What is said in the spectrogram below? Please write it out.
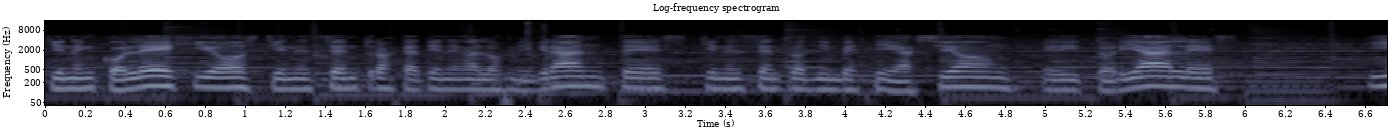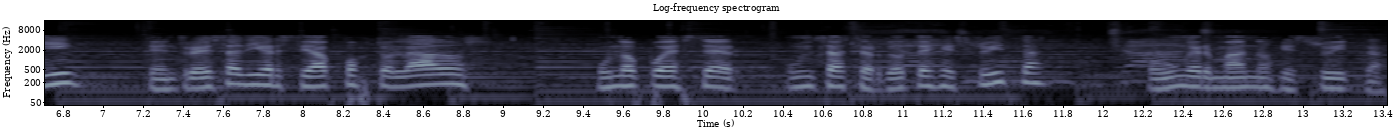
tienen colegios, tienen centros que atienden a los migrantes, tienen centros de investigación, editoriales, y dentro de esa diversidad de apostolados, uno puede ser un sacerdote jesuita o un hermano jesuita.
